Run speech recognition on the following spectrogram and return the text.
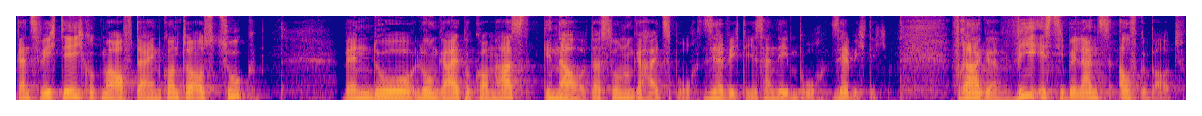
Ganz wichtig, guck mal auf deinen Kontoauszug wenn du Lohn und Gehalt bekommen hast, genau, das Lohn- und Gehaltsbuch, sehr wichtig, ist ein Nebenbuch, sehr wichtig. Frage, wie ist die Bilanz aufgebaut?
